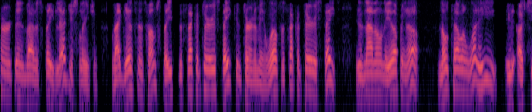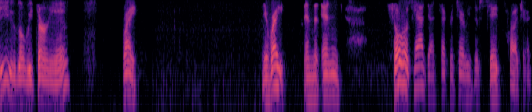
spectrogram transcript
turned in by the state legislature. But I guess in some states the Secretary of State can turn them in. Well, if the Secretary of State is not on the up and up, no telling what he or she is going to be turning in. Right. You're right. And and Soros had that Secretaries of State project.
